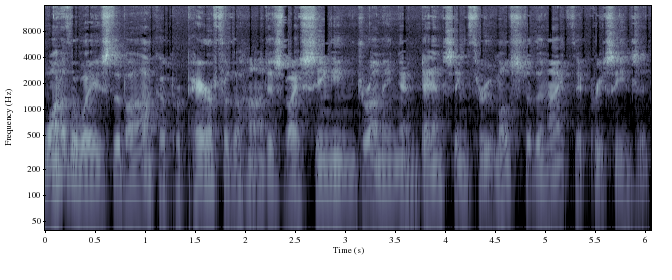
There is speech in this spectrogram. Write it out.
One of the ways the Ba'Aka prepare for the hunt is by singing, drumming, and dancing through most of the night that precedes it.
